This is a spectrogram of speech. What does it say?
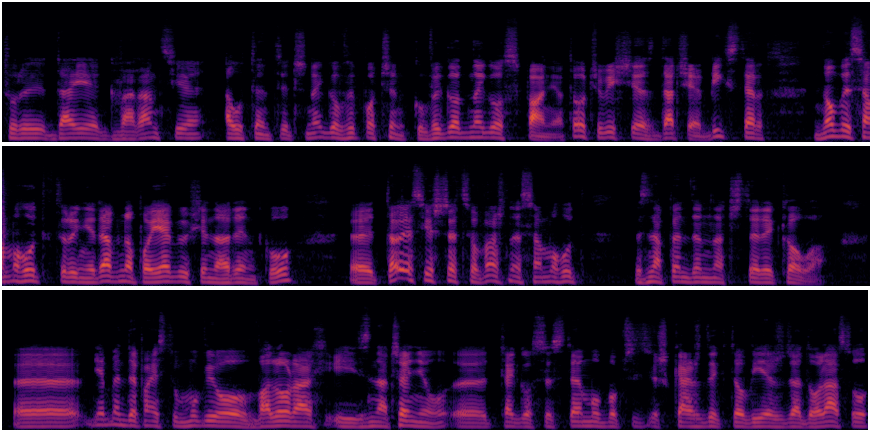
który daje gwarancję autentycznego wypoczynku, wygodnego spania. To oczywiście jest Dacia Bigster, nowy samochód, który niedawno pojawił się na rynku. E, To jest jeszcze, co ważne, samochód z napędem na cztery koła. E, Nie będę Państwu mówił o walorach i znaczeniu e, tego systemu, bo przecież każdy, kto wjeżdża do lasu,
